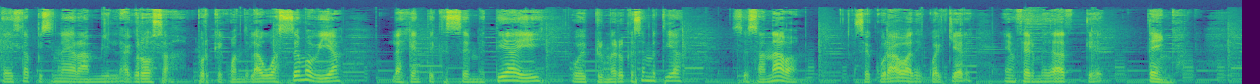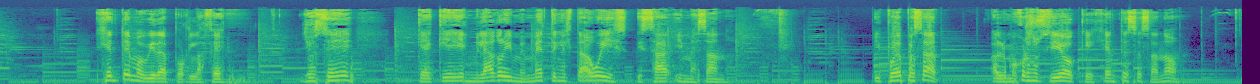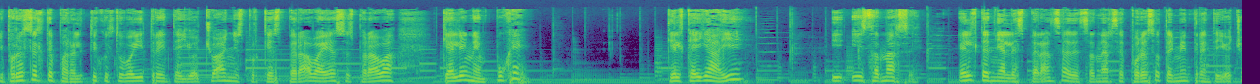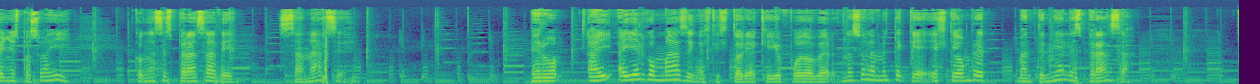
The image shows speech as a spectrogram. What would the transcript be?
esta piscina era milagrosa, porque cuando el agua se movía, la gente que se metía ahí, o el primero que se metía, se sanaba, se curaba de cualquier enfermedad que tenga. Gente movida por la fe. Yo sé que aquí hay el milagro y me meto en esta agua y, y, me sano. Y puede pasar, a lo mejor sucedió que gente se sanó. Y por eso el paralítico estuvo ahí 38 años, porque esperaba eso, esperaba que alguien empuje, que él caiga ahí y, sanarse. Él tenía la esperanza de sanarse, por eso también 38 años pasó ahí, con esa esperanza de sanarse. Pero hay, hay, algo más en esta historia que yo puedo ver. No solamente que este hombre mantenía la esperanza.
